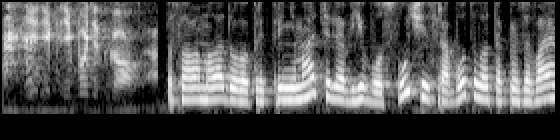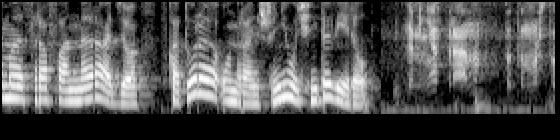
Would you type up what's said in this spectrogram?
и, и, и будет гол. Да. По словам молодого предпринимателя, в его случае сработало так называемое сарафанное радио, в которое он раньше не очень-то верил. Для меня странно, потому что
